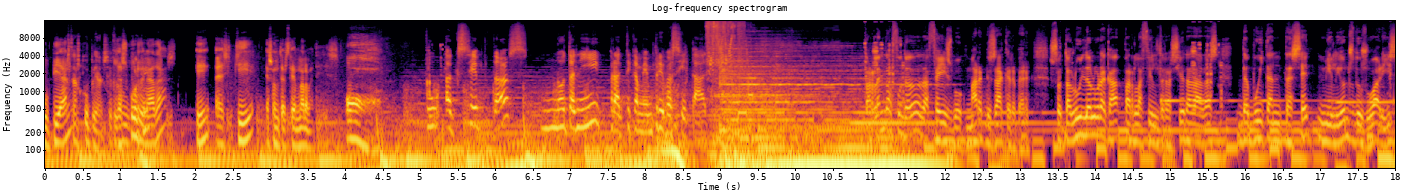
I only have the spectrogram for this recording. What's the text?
copiant Estàs copiant, sí, fa les coordinades i aquí és on estem ara mateix. Oh! tu acceptes no tenir pràcticament privacitat. Parlem del fundador de Facebook, Mark Zuckerberg, sota l'ull de l'huracà per la filtració de dades de 87 milions d'usuaris.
